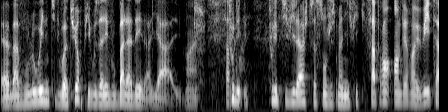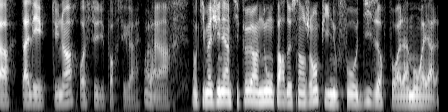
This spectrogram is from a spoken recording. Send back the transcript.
bah, vous louez une petite voiture puis vous allez vous balader là. Il y a tous, les, tous les petits villages, de toute façon, juste magnifiques. Ça prend environ 8 heures d'aller du nord au sud du Portugal. Voilà. Donc imaginez un petit peu, hein, nous on part de Saint-Jean, puis il nous faut 10 heures pour aller à Montréal.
